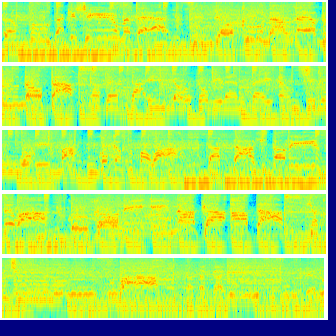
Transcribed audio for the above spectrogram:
全部抱きしめて強くなれる のさ風太陽途切れぬ声援自分を今動かすパワーたった一人ではここにいなかった百獣の水は戦い続ける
